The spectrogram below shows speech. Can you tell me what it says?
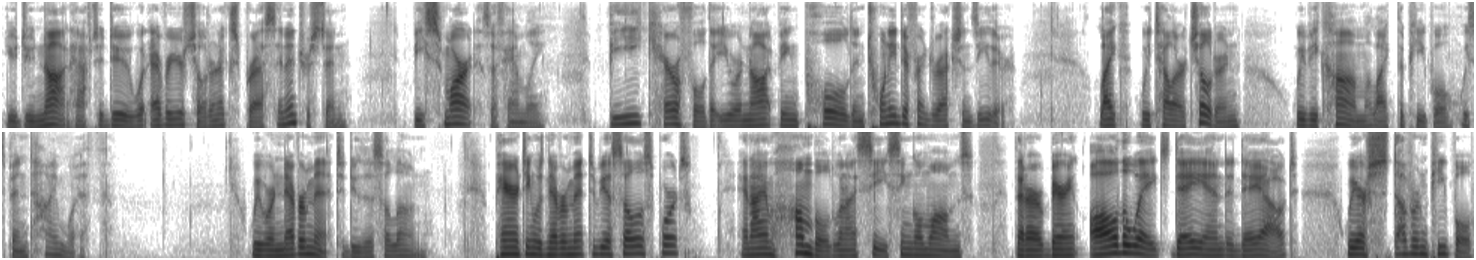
You do not have to do whatever your children express an interest in. Be smart as a family. Be careful that you are not being pulled in 20 different directions either. Like we tell our children, we become like the people we spend time with. We were never meant to do this alone. Parenting was never meant to be a solo sport, and I am humbled when I see single moms that are bearing all the weight day in and day out. We are stubborn people.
